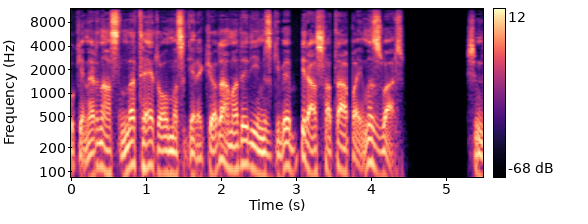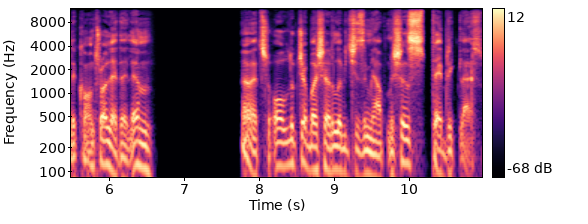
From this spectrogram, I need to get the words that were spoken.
Bu kenarın aslında teğet olması gerekiyordu ama dediğimiz gibi biraz hata payımız var. Şimdi kontrol edelim. Evet, oldukça başarılı bir çizim yapmışız. Tebrikler.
